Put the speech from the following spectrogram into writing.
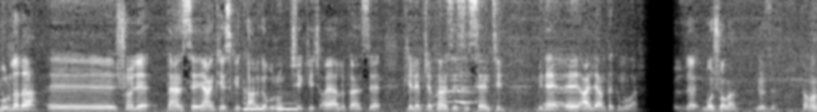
Burada da eee, şöyle pense, yan keski, karga burun, çekiç, ayarlı pense, kelepçe pensesi, sentil. Bir de eee alyan takımı var. Gözde boş olan gözü. Tamam.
